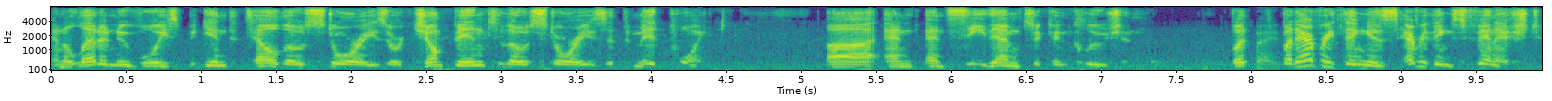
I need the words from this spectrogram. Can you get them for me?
and to let a new voice begin to tell those stories or jump into those stories at the midpoint uh, and and see them to conclusion. But right. but everything is everything's finished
